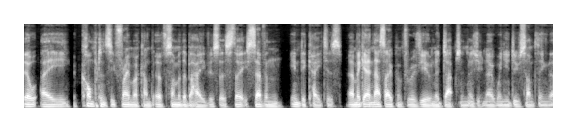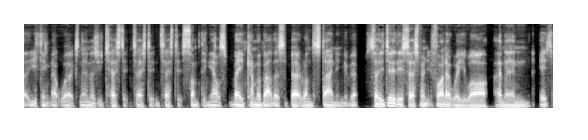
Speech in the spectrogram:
built a competency framework of some of the behaviors. There's 37 indicators. Um, again, that's open for review and adaptation. As you know, when you do something that you think that works, and then as you test it, test it, and test it, something else may come about that's a better understanding of it. So you do the assessment, you find out where you are, and then it's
